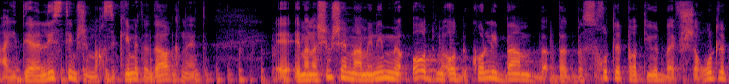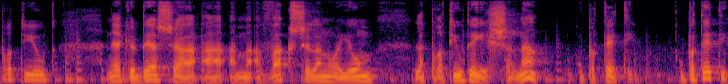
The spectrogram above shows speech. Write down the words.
האידיאליסטים שמחזיקים את הדארקנט, אה, הם אנשים שהם מאמינים מאוד מאוד בכל ליבם בזכות לפרטיות, באפשרות לפרטיות. אני רק יודע שהמאבק שלנו היום לפרטיות הישנה הוא פתטי. הוא פתטי,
